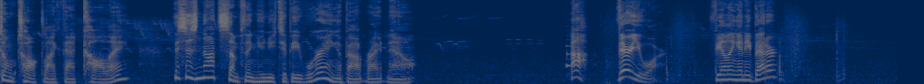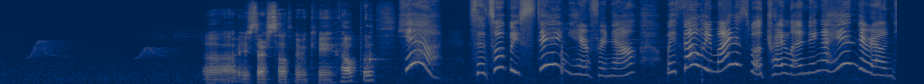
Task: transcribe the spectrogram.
Don't talk like that, Collei. This is not something you need to be worrying about right now. There you are. Feeling any better? Uh, is there something we can help with? Yeah, since we'll be staying here for now, we thought we might as well try lending a hand around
